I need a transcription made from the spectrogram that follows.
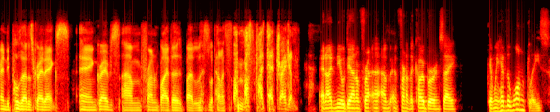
Randy pulls out his great axe and grabs um Frun by the by the lapel and says, "I must fight that dragon." And I kneel down in front uh, um, in front of the cobra and say, "Can we have the wand, please?"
